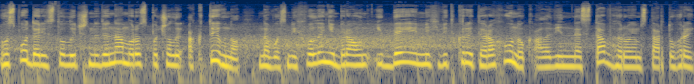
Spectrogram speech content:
господарі столичне Динамо розпочали активно. На восьмій хвилині Браун ідея міг відкрити рахунок, але він не став героєм старту гри.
